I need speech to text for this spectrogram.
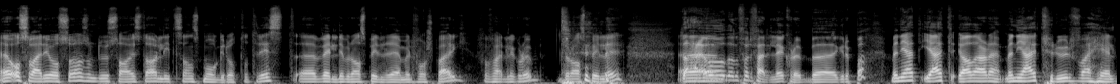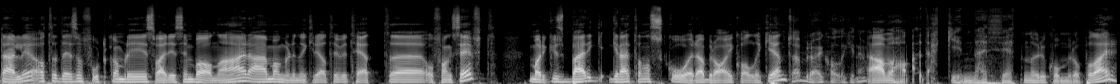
Eh, og Sverige også, som du sa i stad, litt sånn smågrått og trist. Eh, veldig bra spiller Emil Forsberg. Forferdelig klubb. Bra spiller. Det er jo Eh, den forferdelige klubbgruppa. men jeg, jeg, ja, det er det. Men jeg tror, for å være helt ærlig, at det som fort kan bli Sveriges bane her, er manglende kreativitet uh, offensivt. Markus Berg, greit, han har scora bra i kvaliken. Det er bra i kvaliken, ja. Ja, men han det er ikke i nærheten når du kommer oppå der.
